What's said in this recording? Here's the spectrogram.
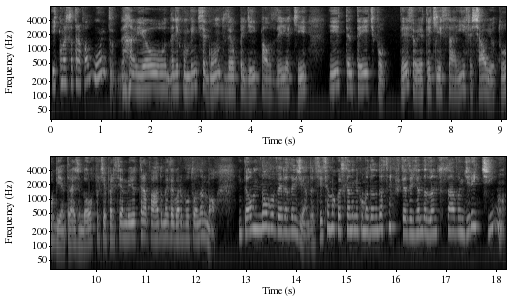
E começou a travar muito. Aí eu, ali com 20 segundos, eu peguei, pausei aqui e tentei, tipo, ver se eu ia ter que sair, fechar o YouTube e entrar de novo, porque parecia meio travado, mas agora voltou ao normal. Então não vou ver as legendas. Isso é uma coisa que anda me incomodando bastante, porque as legendas antes estavam direitinho.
